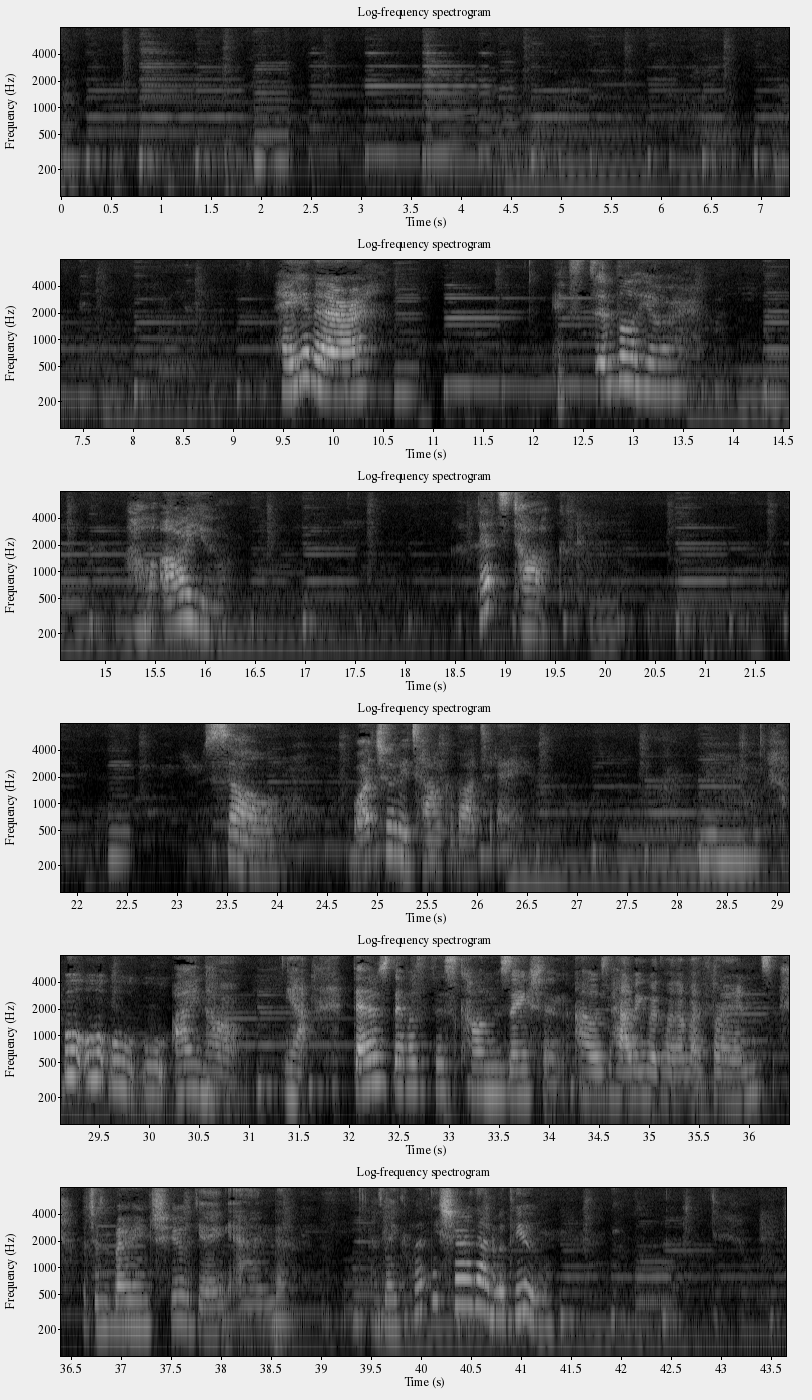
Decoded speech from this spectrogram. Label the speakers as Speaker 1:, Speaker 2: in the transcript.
Speaker 1: Hey there, it's Dimple here. How are you? Let's talk. So, what should we talk about today? Mm. Ooh, ooh, ooh, ooh, I know. Yeah, there was, there was this conversation I was having with one of my friends, which was very intriguing, and I was like, let me share that with you.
